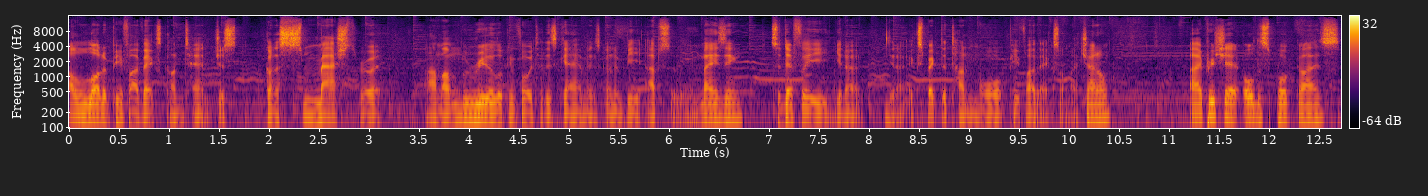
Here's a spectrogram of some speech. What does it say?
A lot of P5X content, just gonna smash through it. Um, I'm really looking forward to this game and it's going to be absolutely amazing. So definitely, you know, you know, expect a ton more P5X on my channel. I appreciate all the support guys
